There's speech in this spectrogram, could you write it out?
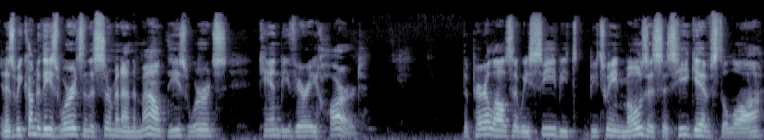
And as we come to these words in the Sermon on the Mount, these words can be very hard. The parallels that we see be- between Moses as he gives the law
